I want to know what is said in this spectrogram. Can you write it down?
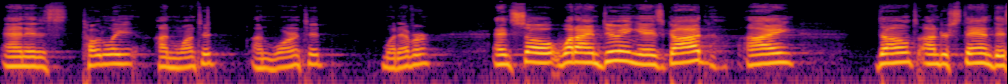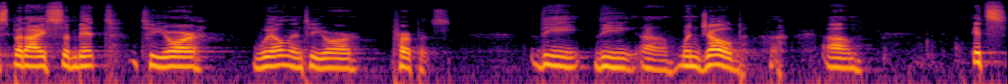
and it is totally unwanted, unwarranted, whatever. And so, what I'm doing is, God, I don't understand this, but I submit to your will and to your purpose. The, the, uh, when Job, um, it's,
